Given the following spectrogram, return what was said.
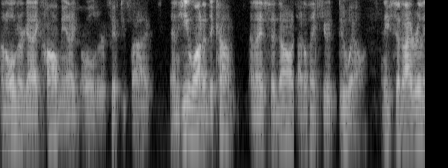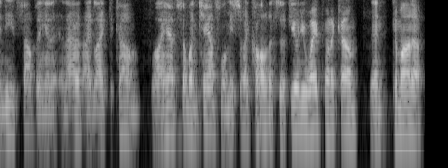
an older guy call me, I older, 55, and he wanted to come. And I said, no, I don't think you would do well. And he said, I really need something, and, and I would, I'd like to come. Well, I had someone cancel me, so I called and said, if you and your wife want to come, then come on up.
